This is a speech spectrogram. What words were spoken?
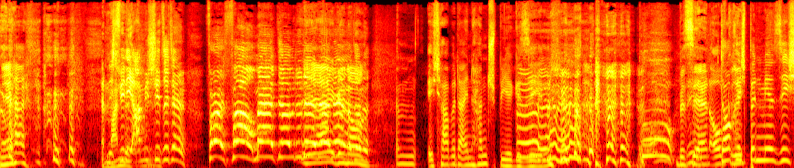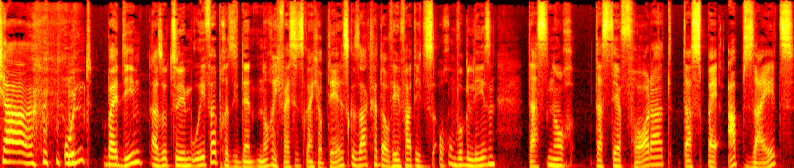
Ja, Nicht wie die Ami-Schiedsrichter. First foul, man. Da, da, da, Ja, da, da, genau. da. Ähm, ich habe dein Handspiel gesehen. bisher ein Doch, Aufgeregt. ich bin mir sicher. Und bei dem, also zu dem UEFA-Präsidenten noch, ich weiß jetzt gar nicht, ob der das gesagt hat, auf jeden Fall hatte ich das auch irgendwo gelesen, dass noch, dass der fordert, dass bei Abseits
